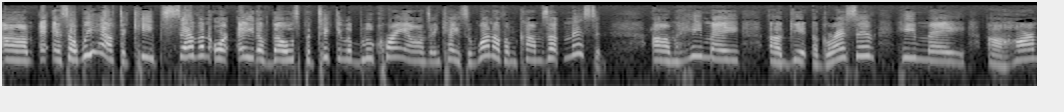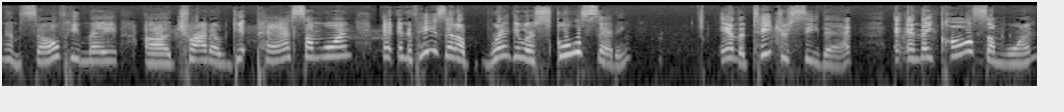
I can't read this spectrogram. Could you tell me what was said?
Um, and, and, so we have to keep seven or eight of those particular blue crayons in case one of them comes up missing. Um, he may uh, get aggressive. He may uh, harm himself. He may uh, try to get past someone. And, and if he's in a regular school setting, and the teachers see that, and, and they call someone,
